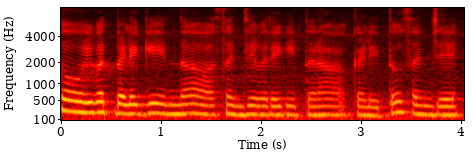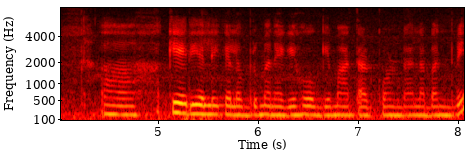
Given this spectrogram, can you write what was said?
ಸೊ ಇವತ್ತು ಬೆಳಗ್ಗೆಯಿಂದ ಸಂಜೆವರೆಗೆ ಈ ಥರ ಕಳೀತು. ಸಂಜೆ ಕೇರಿಯಲ್ಲಿ ಕೆಲವೊಬ್ರು ಮನೆಗೆ ಹೋಗಿ ಮಾತಾಡ್ಕೊಂಡೆಲ್ಲ ಬಂದ್ವಿ.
